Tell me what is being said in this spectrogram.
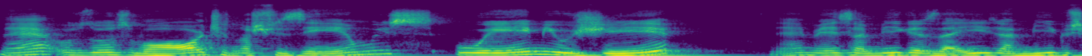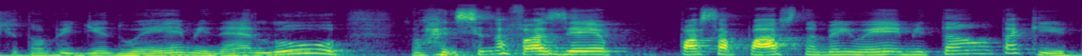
Né? Os dois moldes nós fizemos, o M e o G, né? Minhas amigas aí, amigos que estão pedindo o M, né? Lu, ensina a fazer passo a passo também o M, então tá aqui.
